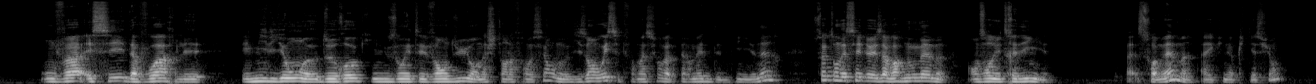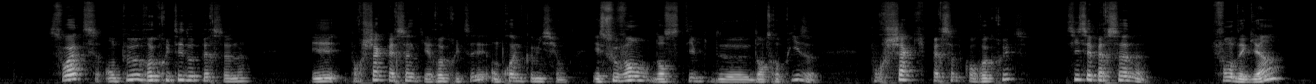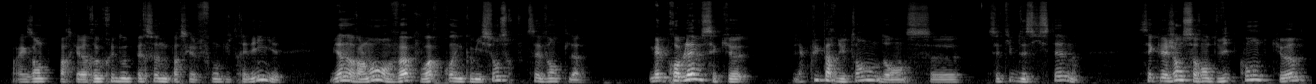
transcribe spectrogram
on va essayer d'avoir les, les millions euh, d'euros qui nous ont été vendus en achetant la formation, en nous disant oui, cette formation va te permettre d'être millionnaire. Soit on essaye de les avoir nous-mêmes en faisant du trading bah, soi-même avec une application, soit on peut recruter d'autres personnes. Et pour chaque personne qui est recrutée, on prend une commission. Et souvent, dans ce type d'entreprise, pour chaque personne qu'on recrute, si ces personnes font des gains, par exemple parce qu'elles recrutent d'autres personnes ou parce qu'elles font du trading, eh bien normalement, on va pouvoir prendre une commission sur toutes ces ventes-là. Mais le problème, c'est que la plupart du temps, dans ce, type de système, c'est que les gens se rendent vite compte qu'ils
